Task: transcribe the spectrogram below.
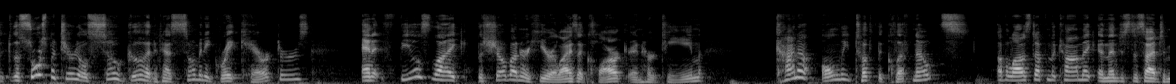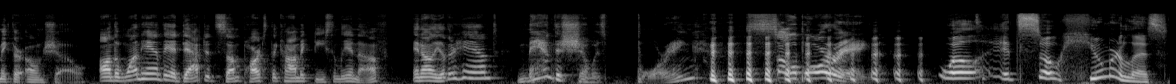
the source material is so good, and has so many great characters, and it feels like the showrunner here, Eliza Clark, and her team, kind of only took the cliff notes of a lot of stuff in the comic and then just decided to make their own show. On the one hand, they adapted some parts of the comic decently enough, and on the other hand, man, this show is boring. so boring. Well, it's so humorless.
